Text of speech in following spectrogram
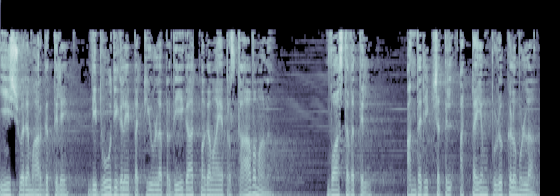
ഈശ്വരമാർഗത്തിലെ വിഭൂതികളെപ്പറ്റിയുള്ള പ്രതീകാത്മകമായ പ്രസ്താവമാണ്. വാസ്തവത്തിൽ അന്തരീക്ഷത്തിൽ അട്ടയും പുഴുക്കളുമുള്ള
